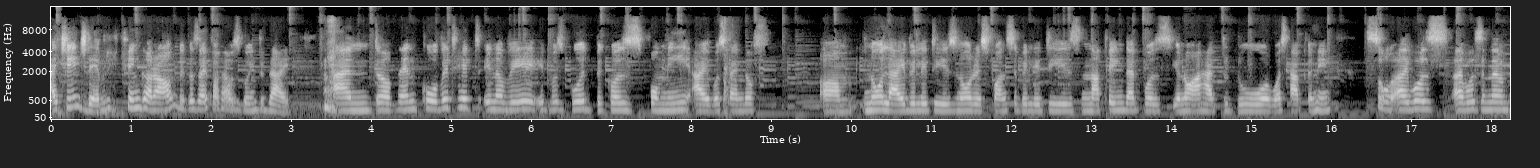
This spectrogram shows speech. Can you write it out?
I changed everything around because I thought I was going to die. and uh, when COVID hit, in a way, it was good because for me, I was kind of um, no liabilities, no responsibilities, nothing that was you know I had to do or was happening. So I was I was in a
